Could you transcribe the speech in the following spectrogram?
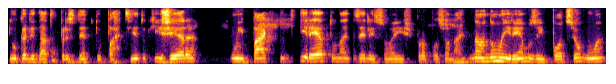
do candidato a presidente do partido, que gera um impacto direto nas eleições proporcionais. Nós não iremos, em hipótese alguma,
